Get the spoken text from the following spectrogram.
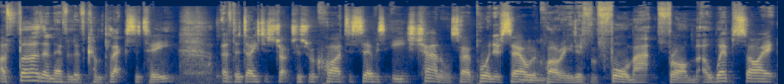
a further level of complexity of the data structures required to service each channel. So a point of sale mm. requiring a different format from a website,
